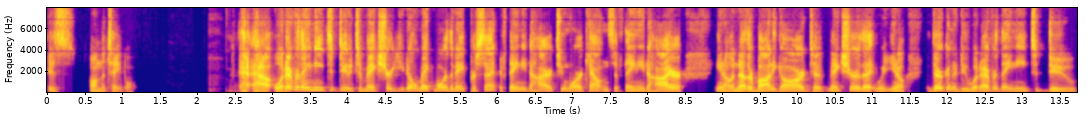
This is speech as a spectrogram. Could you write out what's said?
is on the table. How, whatever they need to do to make sure you don't make more than 8%, if they need to hire two more accountants, if they need to hire, you know, another bodyguard to make sure that, we- you know, they're going to do whatever they need to do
